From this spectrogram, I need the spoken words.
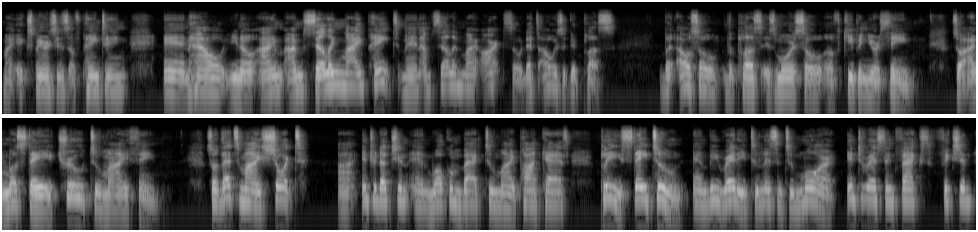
my experiences of painting and how you know I'm I'm selling my paint, man. I'm selling my art, so that's always a good plus. But also the plus is more so of keeping your theme. So I must stay true to my theme. So that's my short uh, introduction and welcome back to my podcast, Please stay tuned and be ready to listen to more interesting facts, fiction,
